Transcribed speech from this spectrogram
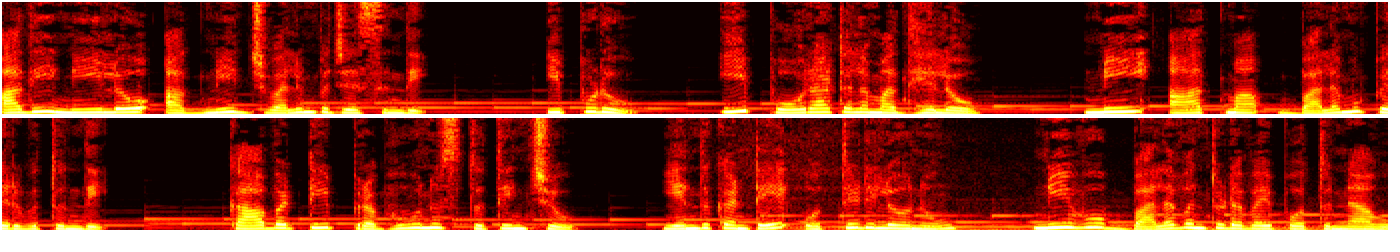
అది నీలో అగ్ని జ్వలింపజేసింది. ఇప్పుడు ఈ పోరాటల మధ్యలో నీ ఆత్మ బలము పెరుగుతుంది. కాబట్టి ప్రభువును స్తుతించు. ఎందుకంటే ఒత్తిడిలోనూ నీవు బలవంతుడవైపోతున్నావు.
